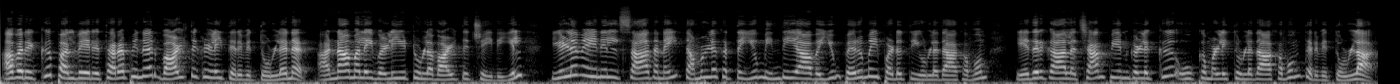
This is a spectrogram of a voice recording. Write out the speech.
அவருக்கு பல்வேறு தரப்பினர் வாழ்த்துக்களை தெரிவித்துள்ளனர். அண்ணாமலை வெளியிட்டுள்ள வாழ்த்துச் செய்தியில் இளவேனில் சாதனை தமிழகத்தையும் இந்தியாவையும் பெருமைப்படுத்தியுள்ளதாகவும் எதிர்கால சாம்பியன்களுக்கு ஊக்கமளித்துள்ளதாகவும் தெரிவித்துள்ளார்.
